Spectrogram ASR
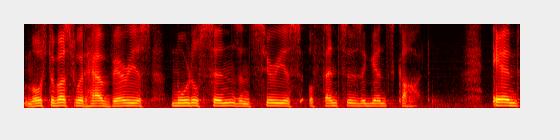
most of us would have various mortal sins and serious offenses against God. And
